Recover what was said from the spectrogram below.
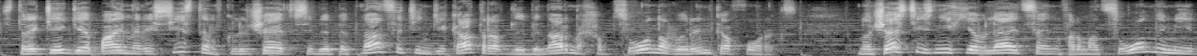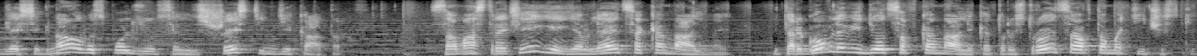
Стратегия Binary System включает в себя 15 индикаторов для бинарных опционов и рынка Форекс, но часть из них является информационными и для сигналов используется лишь 6 индикаторов. Сама стратегия является канальной, и торговля ведется в канале, который строится автоматически.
